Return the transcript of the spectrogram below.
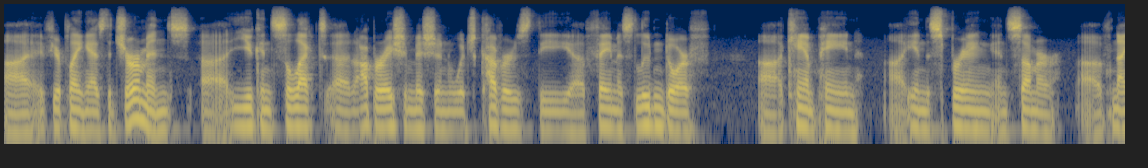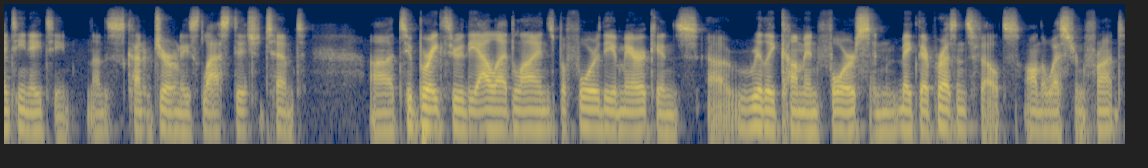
uh, if you're playing as the Germans, uh, you can select an operation mission which covers the famous Ludendorff campaign in the spring and summer of 1918. Now, this is kind of Germany's last ditch attempt uh, to break through the Allied lines before the Americans uh, really come in force and make their presence felt on the Western Front.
